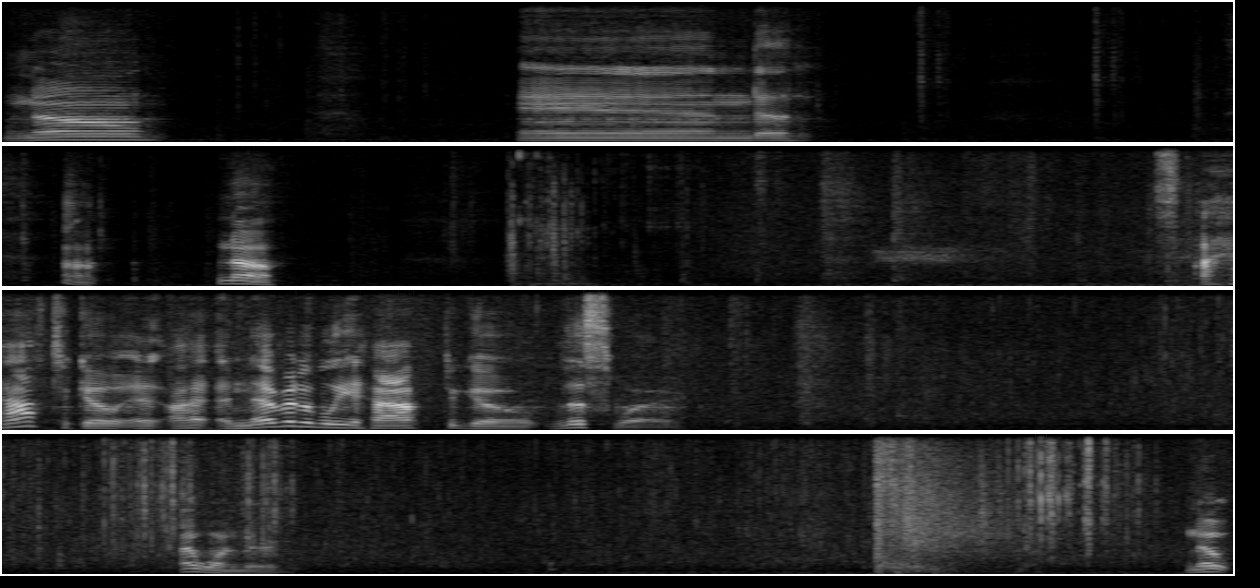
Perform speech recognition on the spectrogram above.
No. And... Oh. No. I have to go, I inevitably have to go this way. I wonder. Nope.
